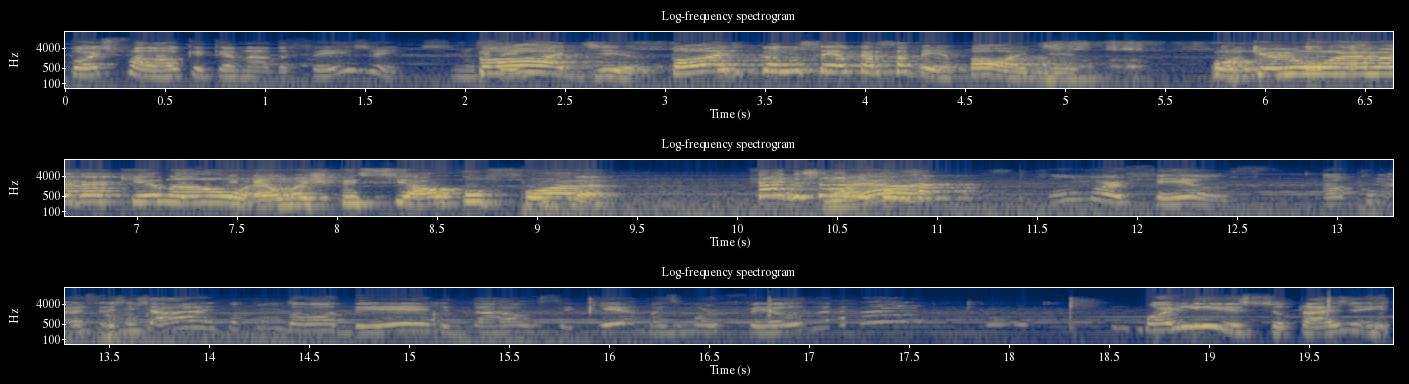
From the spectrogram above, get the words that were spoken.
pode falar o que, que a Nada fez, gente? Não. Pode, pode, porque eu não sei, eu quero saber. Pode. Porque não é na HQ, não. É uma especial por fora. Tá, deixa eu é? contar. O Morpheus, ó, como- a gente, ah, tô com dó dele e tal, não sei o quê, mas o Morpheus é um boy lixo, tá, gente?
